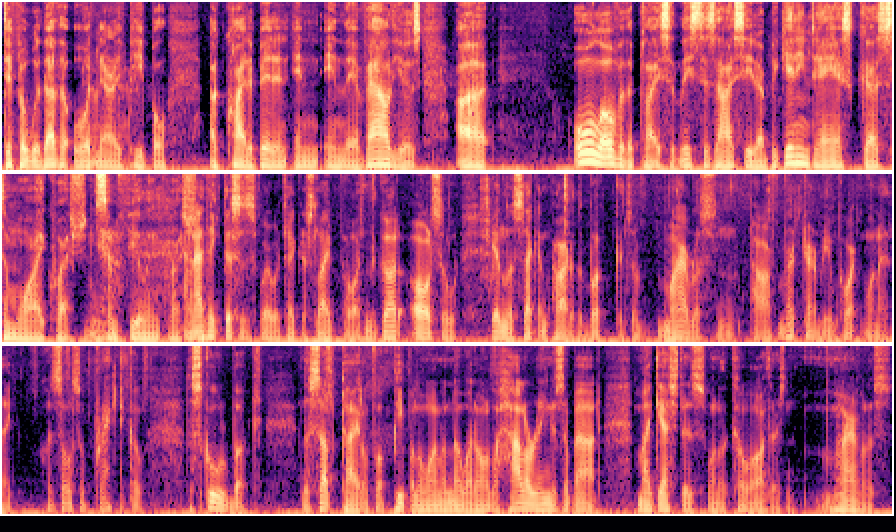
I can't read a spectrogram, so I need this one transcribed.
differ with other ordinary people uh, quite a bit in, in, in their values, uh, all over the place, at least as I see it, are beginning to ask uh, some why questions, some feeling questions. And I think this is where we'll take a slight pause. And the God also, in the second part of the book, it's a marvelous and powerful, very terribly important one, I think. It's also practical. The school book, the subtitle for people who want to know what all the hollering is about. My guest is one of the co-authors, and marvelous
